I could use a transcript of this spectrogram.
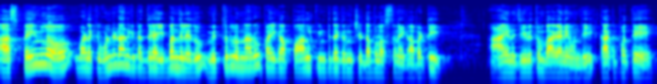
ఆ స్పెయిన్లో వాళ్ళకి ఉండడానికి పెద్దగా ఇబ్బంది లేదు. మిత్రులు ఉన్నారు పైగా పాల్కి ఇంటి దగ్గర నుంచి డబ్బులు వస్తున్నాయి కాబట్టి ఆయన జీవితం బాగానే ఉంది. కాకపోతే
